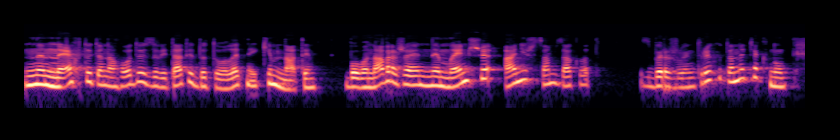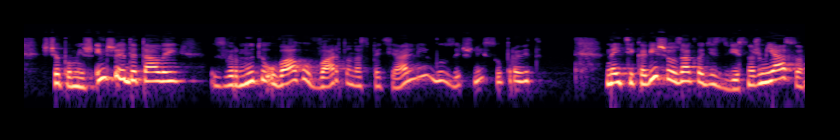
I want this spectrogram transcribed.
Не нехтуйте нагодою завітати до туалетної кімнати, бо вона вражає не менше, аніж сам заклад збережу інтригу та натякну, що, поміж інших деталей, звернути увагу варто на спеціальний музичний супровід. Найцікавіше у закладі, звісно ж, м'ясо.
